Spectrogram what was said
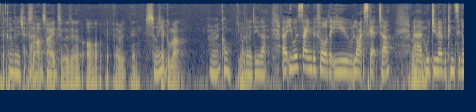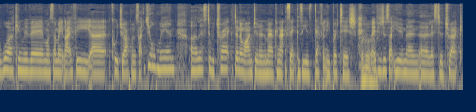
Yeah. I'm gonna check it's that out well. iTunes and all everything. Sweet. Check them out. All right, cool. I'm going to do that. Uh, you were saying before that you like Skepta. Um, Uh-huh. Would you ever consider working with him or something? Like if he uh, called you up and was like, "Yo, man, uh, let's do a track." Don't know why I'm doing an American accent because he is definitely British. Uh-huh. But if he's just like, "You, man, uh, let's do a track,"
